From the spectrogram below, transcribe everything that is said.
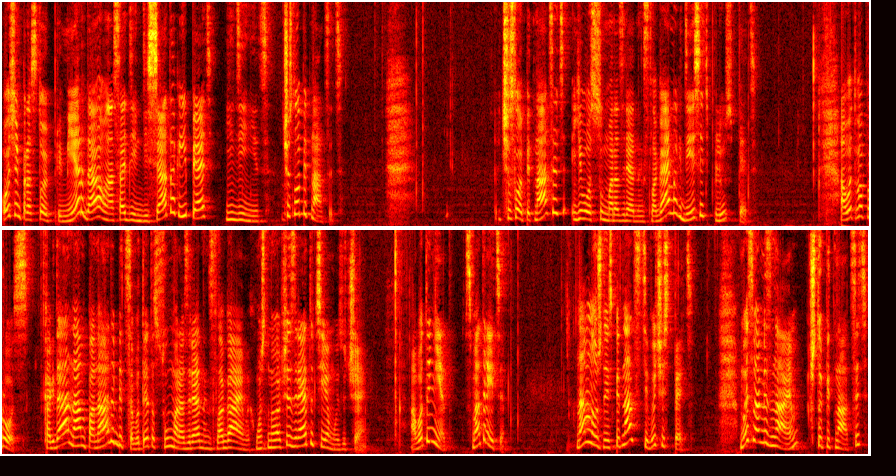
очень простой пример, да, у нас 1 десяток и 5 единиц. Число 15. Число 15, его сумма разрядных слагаемых 10 плюс 5. А вот вопрос. Когда нам понадобится вот эта сумма разрядных слагаемых? Может, мы вообще зря эту тему изучаем? А вот и нет. Смотрите. Нам нужно из 15 вычесть 5. Мы с вами знаем, что 15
